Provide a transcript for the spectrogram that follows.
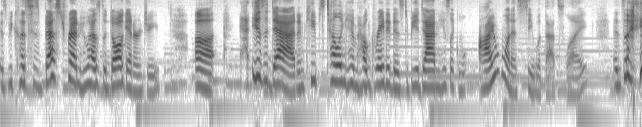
is because his best friend who has the dog energy uh, is a dad and keeps telling him how great it is to be a dad and he's like well i want to see what that's like. And so he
